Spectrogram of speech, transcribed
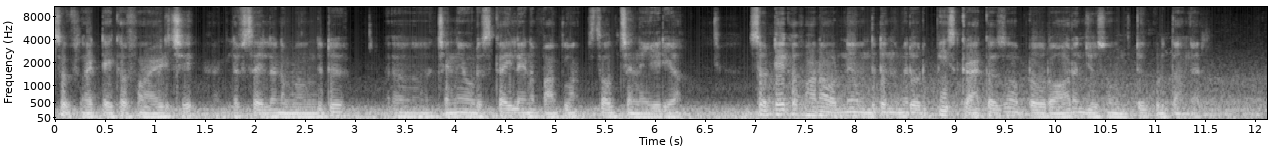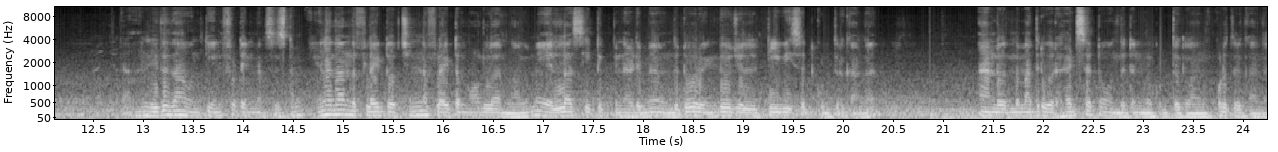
ஸோ ஃப்ளைட் டேக் ஆஃப் ஆகிடுச்சு லெஃப்ட் சைடில் நம்ம வந்துட்டு சென்னையோட ஸ்கை லைனை பார்க்கலாம். South Chennai area so take off ஆன உடனே வந்துட்டு இந்த மாதிரி ஒரு பீஸ் கிராக்கர்ஸும் அப்புறம் ஒரு ஆரஞ்சு ஜூஸும் வந்துட்டு கொடுத்தாங்க. இதுதான் வந்துட்டு இன்ஃபர்டெயின்மெண்ட் சிஸ்டம் என்னதான் இந்த ஃப்ளைட் ஒரு சின்ன ஃப்ளைட்டை மாடலாக இருந்தாலுமே எல்லா சீட்டுக்கு பின்னாடியுமே வந்துட்டு ஒரு இண்டிவிஜுவல் டிவி செட் கொடுத்துருக்காங்க. அண்ட் இந்த மாதிரி ஒரு ஹெட்செட்டும் வந்துட்டு நம்ம கொடுத்துக்கலாம் கொடுத்துருக்காங்க.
